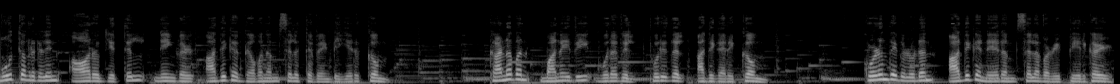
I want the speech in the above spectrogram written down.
மூத்தவர்களின் ஆரோக்கியத்தில் நீங்கள் அதிக கவனம் செலுத்த வேண்டியிருக்கும். கணவன் மனைவி உறவில் புரிதல் அதிகரிக்கும். குழந்தைகளுடன் அதிக நேரம் செலவழிப்பீர்கள்.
